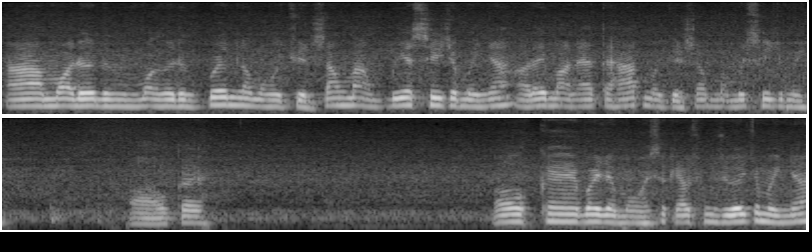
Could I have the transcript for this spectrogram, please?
À, mọi người đừng mọi người đừng quên là mọi người chuyển sang mạng BSC cho mình nhé. Ở đây mạng ETH mọi người chuyển sang mạng BSC cho mình. À, ok. Ok bây giờ mọi người sẽ kéo xuống dưới cho mình nhé.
